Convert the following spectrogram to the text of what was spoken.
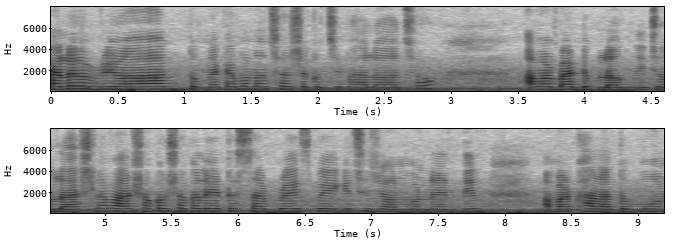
হ্যালো এভরিওয়ান তোমরা কেমন আছো? আশা করছি ভালো আছো। আমার বার্থডে ব্লগ নিয়ে চলে আসলাম। আর সকাল সকালে একটা সারপ্রাইজ পেয়ে গেছি জন্মদিনের দিন। আমার খালাতো বোন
